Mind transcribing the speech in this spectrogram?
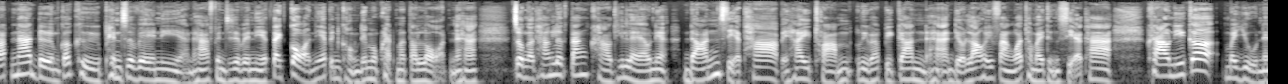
รัฐหน้าเดิมก็คือเพนซิลเวเนียนะคะเพนซิลเวเนีย แต่ก่อนนี้เป็นของเดโมแครตมาตลอดนะคะจนกระทั่งเลือกตั้งคราวที่แล้วเนี่ยดันเสียท่าไปให้ทรัมป์รีพับลิกันนะคะเดี๋ยวเล่าให้ฟังว่าทำไมถึงเสียท่า คราวนี้ก็มาอยู่ใน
